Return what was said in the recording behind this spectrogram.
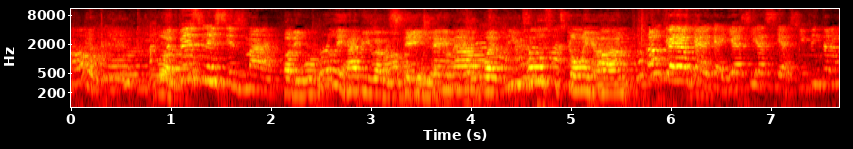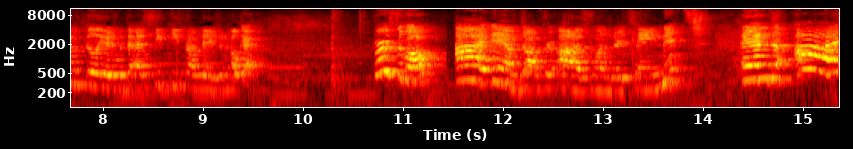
Oh, the business is mine. Buddy, we're really happy you have a stage name now, but can you tell us what's going on? Okay, okay, okay. Yes, yes, yes. You think that I'm affiliated with the SCP Foundation? Okay. First of all, I am Dr. Oz Wondertainment, and I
